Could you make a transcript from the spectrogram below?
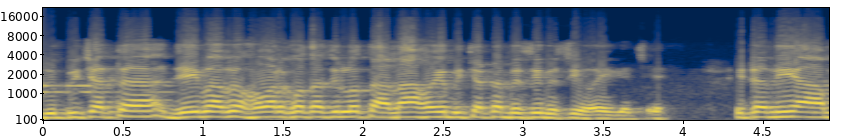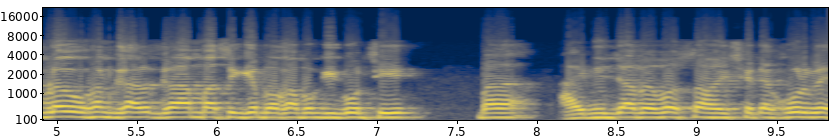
যে বিচারটা যেইভাবে হওয়ার কথা ছিল তা না হয়ে বিচারটা বেশি বেশি হয়ে গেছে। এটা নিয়ে আমরাও ওখানকার গ্রামবাসীকে বকাবকি করছি বা আইনি যা ব্যবস্থা হয় সেটা করবে।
